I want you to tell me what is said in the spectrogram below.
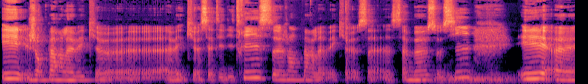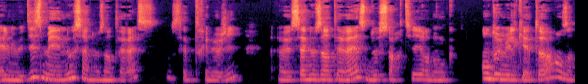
Et j'en parle avec, euh, avec cette éditrice, j'en parle avec euh, sa, sa boss aussi, et euh, elles me disent, mais nous, ça nous intéresse, cette trilogie, ça nous intéresse de sortir donc en 2014,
